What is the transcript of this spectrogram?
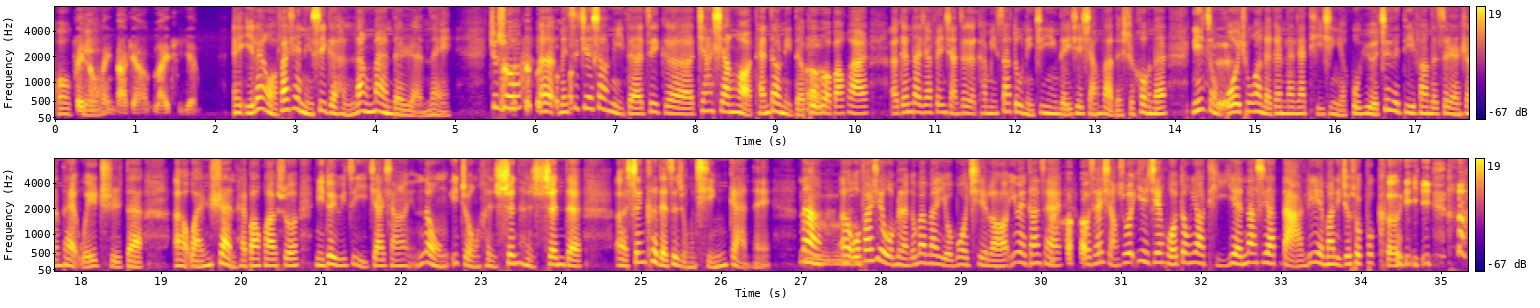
OK 非常欢迎大家来体验。哎，一亮，我发现你是一个很浪漫的人呢。就说 呃，每次介绍你的这个家乡哈、谈到你的部落，包括呃跟大家分享这个卡米萨杜你经营的一些想法的时候呢，你总不会去忘了跟大家提醒也呼吁这个地方的自然生态维持的呃完善，还包括说你对于自己家乡那种一种很深很深的呃深刻的这种情感哎。那嗯呃，我发现我们两个慢慢有默契了哦，因为刚才我才想说夜间活动要体验，那是要打猎吗？你就说不可以。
